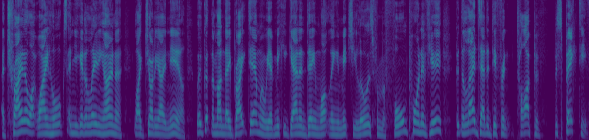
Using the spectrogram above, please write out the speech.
a trainer like Wayne Hawkes and you get a leading owner like Johnny O'Neill. We've got the Monday breakdown where we have Mickey Gannon, Dean Watling, and Mitchy Lewis from a form point of view, but the lads add a different type of perspective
